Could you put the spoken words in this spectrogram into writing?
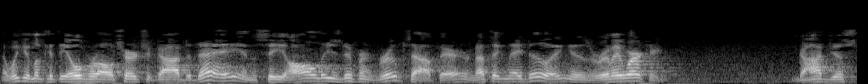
Now we can look at the overall Church of God today and see all these different groups out there. Nothing they're doing is really working. God just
